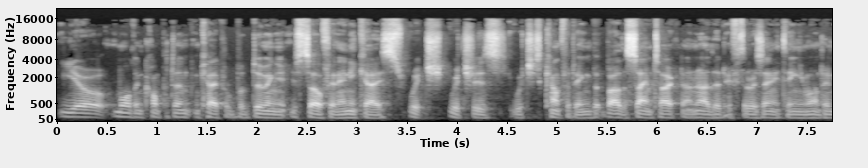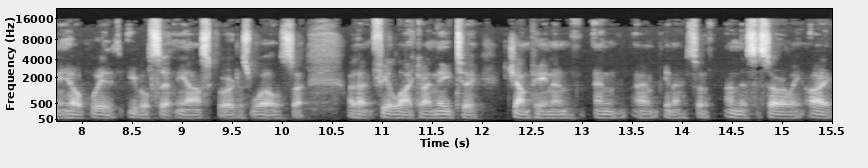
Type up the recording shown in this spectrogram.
you're more than competent and capable of doing it yourself in any case, which which is which is comforting. But by the same token, I know that if there is anything you want any help with, you will certainly ask for it as well. So I don't feel like I need to jump in and and um, you know sort of unnecessarily. I,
